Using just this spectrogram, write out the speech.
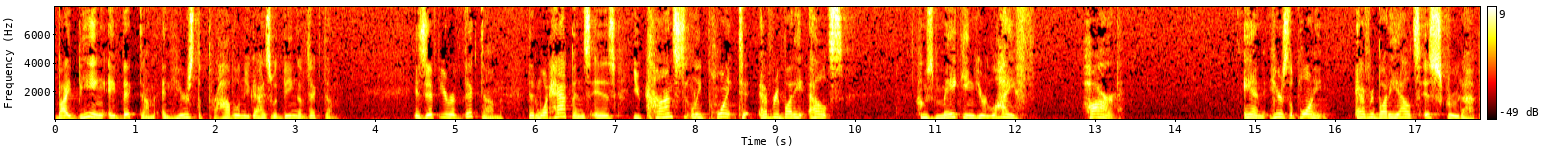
by being a victim. And here's the problem, you guys, with being a victim is if you're a victim, then what happens is you constantly point to everybody else who's making your life hard. And here's the point everybody else is screwed up.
